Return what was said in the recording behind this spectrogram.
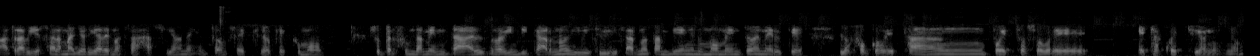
atraviesa la mayoría de nuestras acciones. Entonces creo que es como súper fundamental reivindicarnos y visibilizarnos también en un momento en el que los focos están puestos sobre estas cuestiones, ¿no?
